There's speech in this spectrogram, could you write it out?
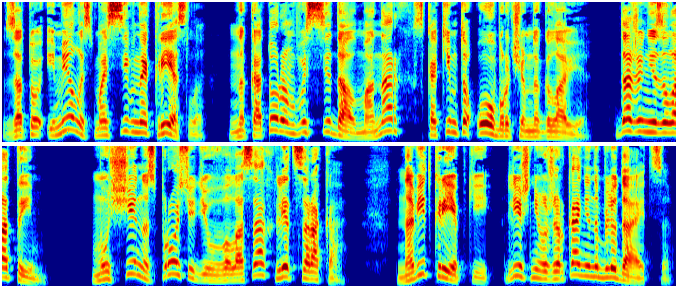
зато имелось массивное кресло, на котором восседал монарх с каким-то обручем на голове, даже не золотым. Мужчина с проседью в волосах лет сорока. На вид крепкий, лишнего жирка не наблюдается.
